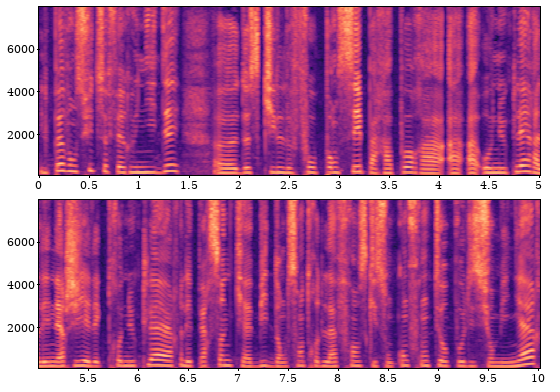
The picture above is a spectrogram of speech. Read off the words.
ils peuvent ensuite se faire une idée euh, de ce qu'il faut penser par rapport au nucléaire, à l'énergie électronucléaire. Les personnes qui habitent dans le centre de la France, qui sont confrontées aux pollutions minières,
